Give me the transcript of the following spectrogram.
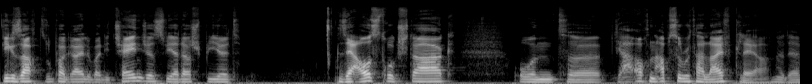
wie gesagt, super geil über die Changes, wie er da spielt sehr ausdrucksstark und äh, ja, auch ein absoluter Live-Player. Ne? Der,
